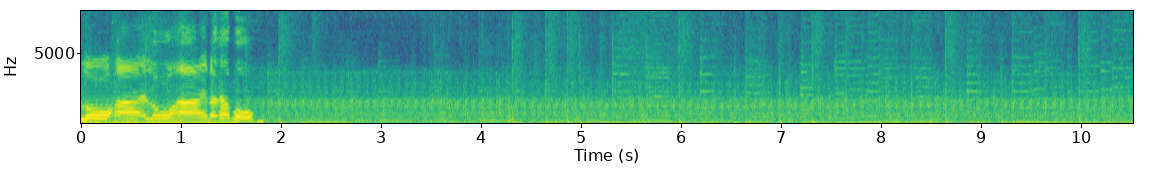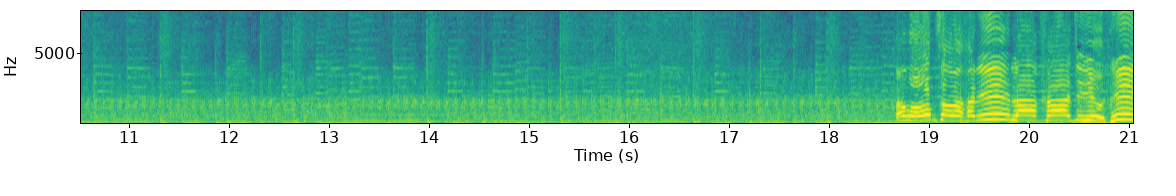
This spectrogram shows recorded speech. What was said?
โลไฮโลไฮนะครับผม ครับผมสำหรับคันนี้ราคาจะอยู่ที่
